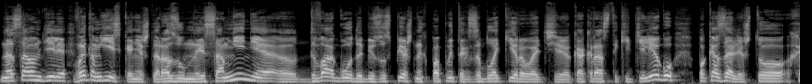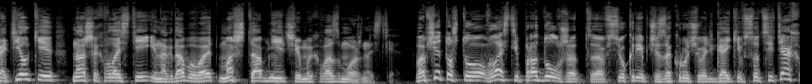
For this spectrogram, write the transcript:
на самом деле, в этом есть, конечно, разумные сомнения. Э, два года безуспешных попыток заблокировать э, как раз-таки телегу показали, что хотелки наших властей иногда бывают масштабнее, чем их возможности. Вообще, то, что власти продолжат э, все крепче закручивать гайки в соцсетях,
